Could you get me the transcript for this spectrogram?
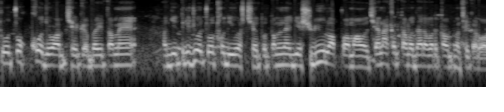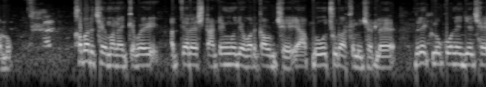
તો ચોખ્ખો જવાબ છે કે ભાઈ, તમે હજી ત્રીજો ચોથો દિવસ છે, તો તમને જે શેડ્યુલ આપવામાં આવે છે, એના કરતાં વધારે વર્કઆઉટ નથી કરવાનું. ખબર છે મને કે ભાઈ, અત્યારે સ્ટાર્ટિંગનું જે વર્કઆઉટ છે, એ આપણું ઓછું રાખેલું છે, એટલે દરેક લોકોની જે છે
